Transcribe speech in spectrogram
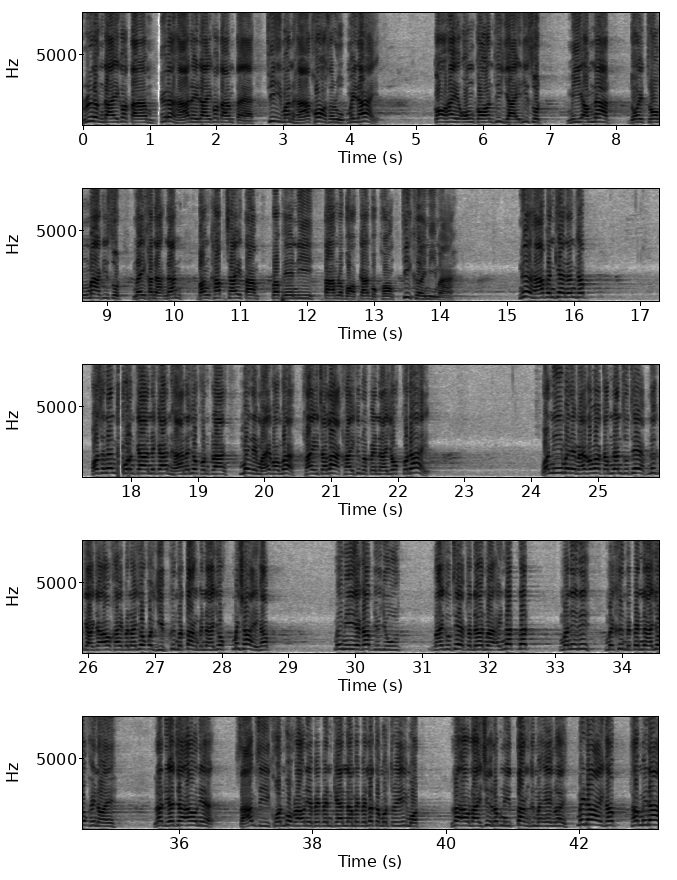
เรื่องใดก็ตามเนื้อหาใด ๆ ก็ตามแต่ที่มันหาข้อสรุปไม่ได้ ก็ให้องค์กรที่ใหญ่ที่สุดมีอำนาจโดยตรงมากที่สุดในขณะนั้นบังคับใช้ตามประเพณีตามระบอบการปกครองที่เคยมีมา เนื้อหาเป็นแค่นั้นครับ เพราะฉะนั้นกระบวนการในการหานายกคนกลาง ไม่ได้หมายความว่าใครจะลากใครขึ้นมาเป็นนายกก็ได้ วันนี้ไม่ได้หมายความว่ากำนันสุเทพ นึกอยากจะเอาใครเป็นนายกก็หยิบขึ้นมาตั้งเป็นนายกไม่ใช่ครับ ไม่มีครับอยู่ๆนายสุเทพจะเดินมาไอ้นัดนัดมานี่ดิไม่ขึ้นไปเป็นนายกให้หน่อย แล้วเดี๋ยวจะเอาเนี่ยสามสี่คนพวกเราเนี่ยไปเป็นแกนนำไปเป็นรัฐมนตรีหมด แล้วเอารายชื่อรัฐมนตรีตั้งขึ้นมาเองเลย ไม่ได้ครับทำไม่ได้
